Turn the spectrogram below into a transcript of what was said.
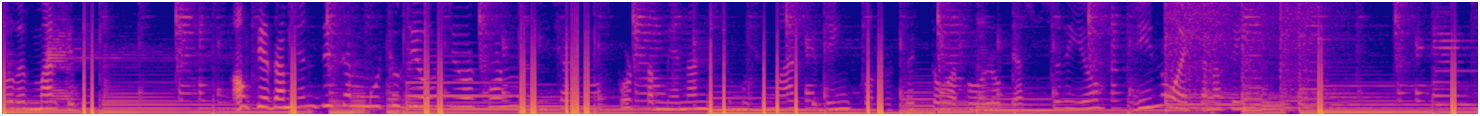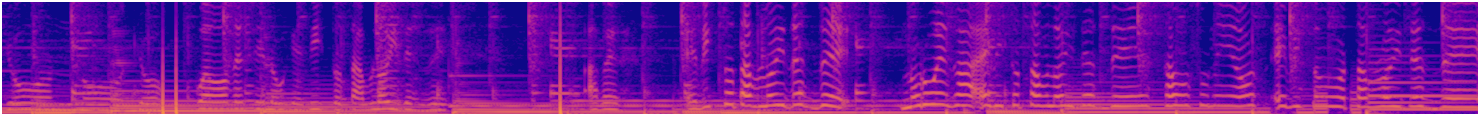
todo es marketing. Aunque también dicen mucho que Ozzy Osbourne y Sharon Osbourne también han hecho mucho marketing con respecto a todo lo que ha sucedido y no es tan así. Yo no, yo puedo decir lo que he visto tabloides de, ver, he visto tabloides de Noruega, he visto tabloides de Estados Unidos, he visto tabloides de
